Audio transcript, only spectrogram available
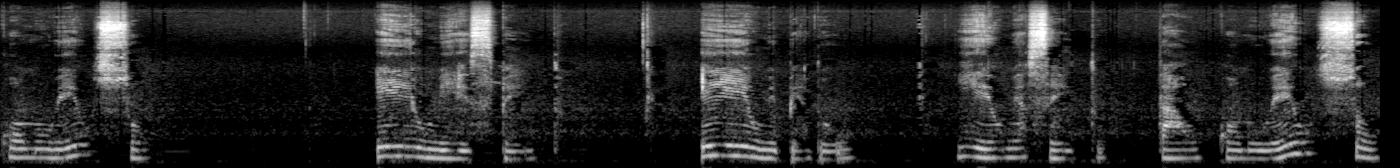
como eu sou. Eu me respeito, eu me perdoo e eu me aceito tal como eu sou.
